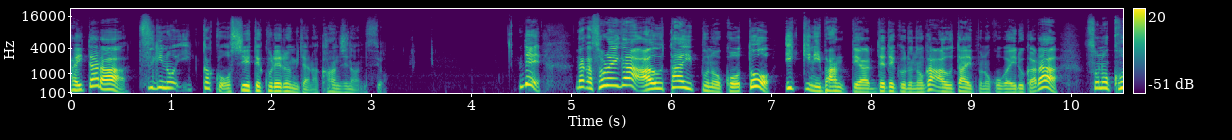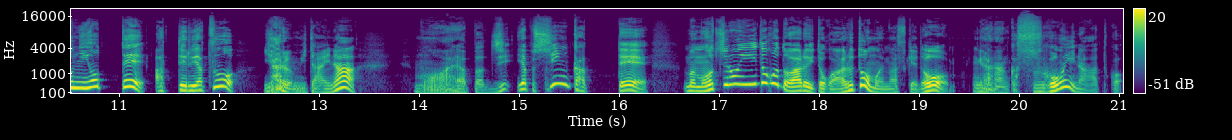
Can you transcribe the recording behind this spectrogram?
書いたら次の一画教えてくれるみたいな感じなんですよ。でなんかそれが合うタイプの子と一気にバンって出てくるのが合うタイプの子がいるからその子によって合ってるやつをやるみたいな。もうやっぱじやっぱ進化って、まあ、もちろんいいとこと悪いとこあると思いますけどいやなんかすごいなとか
